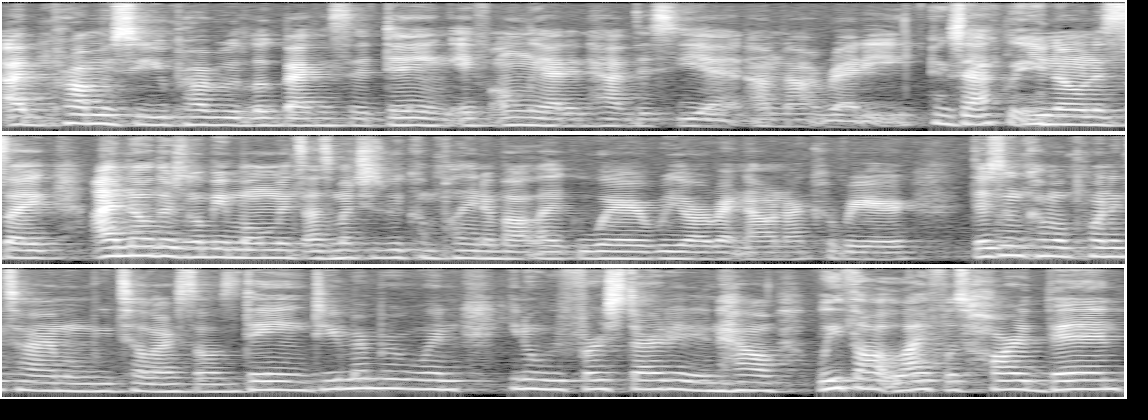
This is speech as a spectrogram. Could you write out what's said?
I promise you, you probably would look back and say, dang, if only I didn't have this yet, I'm not ready. Exactly. You know, and it's like, I know there's going to be moments, as much as we complain about like where we are right now in our career, there's going to come a point in time when we tell ourselves, dang, do you remember when, you know, we first started and how we thought life was hard then?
